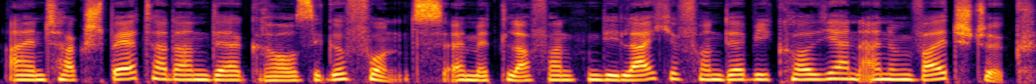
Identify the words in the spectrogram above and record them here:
Einen Tag später dann der grausige Fund. Ermittler fanden die Leiche von Debbie Collier in einem Waldstück,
